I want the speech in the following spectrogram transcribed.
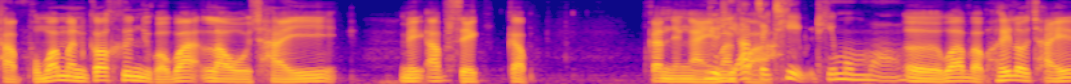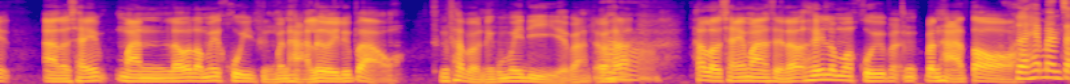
ครับ ผมว่ามันก็ขึ้นอยู่กับว่าเราใช้เมคอัพเซ็กกับกันยังไงอยู่มากที่กว่า objective อยู่ที่มุมมองเออว่าแบบเฮ้ยเราใช้อ่าเราใช้มันแล้วเราไม่คุยถึงปัญหาเลยหรือเปล่า ซึ่งถ้าแบบนี้ก็ไม่ดีใช่ปะแต่ว่าถ้าอ่า ถ้าเราใช้มันเสร็จแล้วเฮ้ยเรามาคุยปัญหาต่อเพื่อให้มันใจ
